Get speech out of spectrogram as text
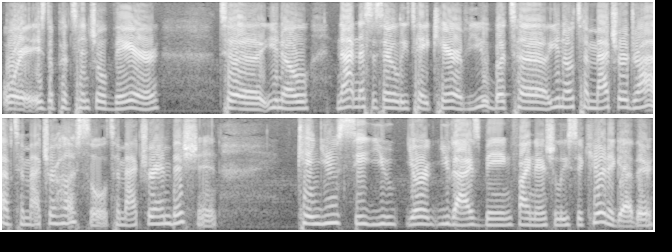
or is the potential there to, you know, not necessarily take care of you, but to, you know, to match your drive, to match your hustle, to match your ambition? Can you see you your you guys being financially secure together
